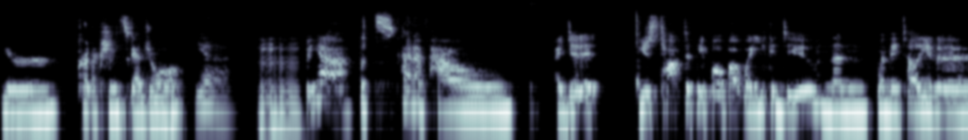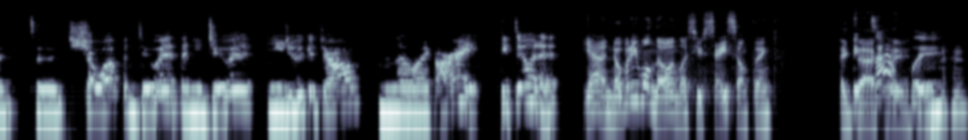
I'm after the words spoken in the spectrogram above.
your production schedule. Yeah. hmm But yeah, that's kind of how I did it. You just talk to people about what you can do, and then when they tell you to to show up and do it, then you do it, and you do a good job, and they're like, "All right, keep doing it." Yeah, nobody will know unless you say something. Exactly. Exactly. Mhm.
